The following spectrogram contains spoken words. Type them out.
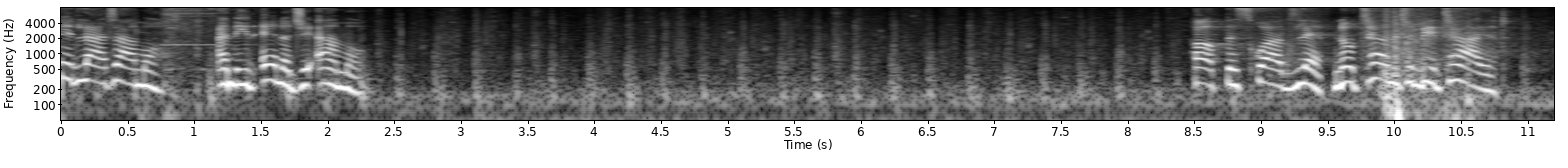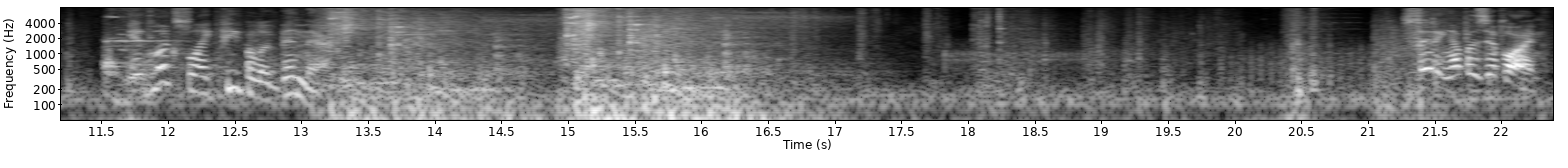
need light ammo. I need energy ammo. Half the squad's left. No time to be tired. It looks like people have been there. Setting up a zipline.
